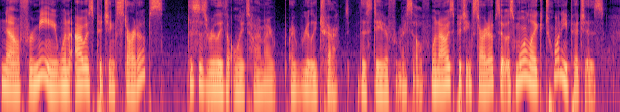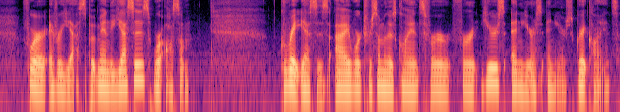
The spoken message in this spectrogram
Now, for me, when I was pitching startups, this is really the only time I, I really tracked this data for myself. When I was pitching startups, it was more like 20 pitches for every yes. But man, the yeses were awesome. Great yeses. I worked for some of those clients for for years and years and years. Great clients.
